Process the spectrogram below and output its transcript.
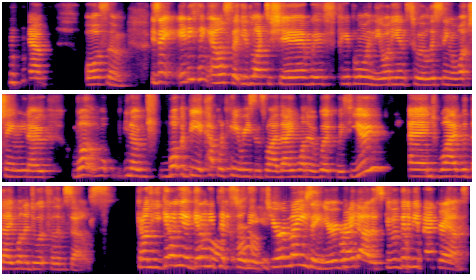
yeah, awesome. Is there anything else that you'd like to share with people in the audience who are listening or watching? You know, what you know, what would be a couple of key reasons why they want to work with you, and why would they want to do it for themselves? Come on, you get on your get on your oh, pedestal wow. here because you're amazing. You're a great artist. Give a bit of your background.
